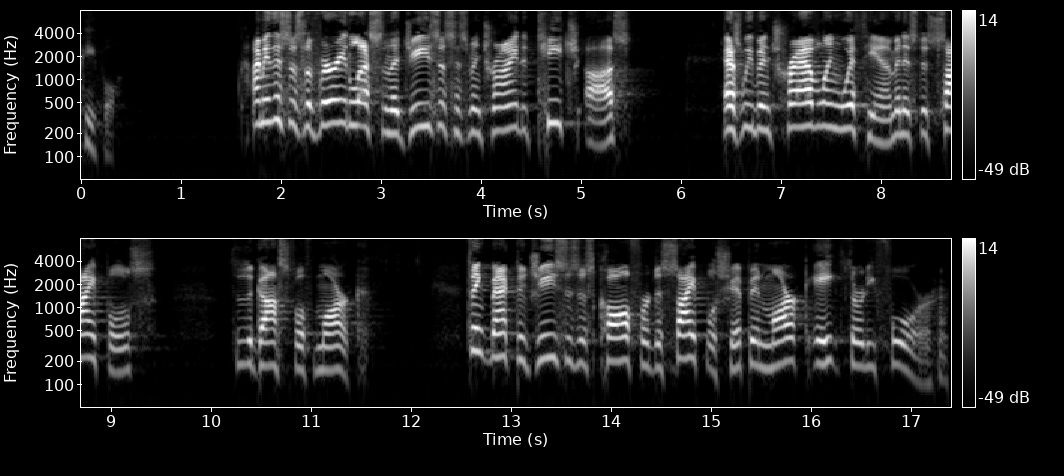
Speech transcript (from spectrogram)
people. I mean, this is the very lesson that Jesus has been trying to teach us as we've been traveling with him and his disciples through the Gospel of Mark. Think back to Jesus' call for discipleship in Mark 8:34.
